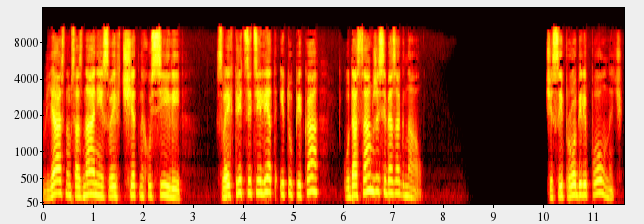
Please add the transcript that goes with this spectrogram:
в ясном сознании своих тщетных усилий, своих тридцати лет и тупика, куда сам же себя загнал. Часы пробили полночь.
